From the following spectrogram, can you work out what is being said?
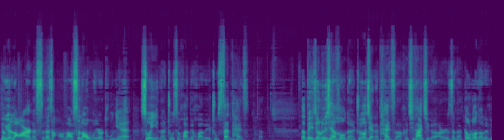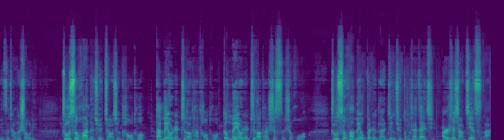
由于老二呢死得早，老四、老五又是同年，所以呢朱慈焕被换为朱三太子。啊那北京沦陷后呢，朱由检的太子啊和其他几个儿子呢都落到了李自成手里。朱慈焕呢，却侥幸逃脱，但没有人知道他逃脱，更没有人知道他是死是活。朱慈焕没有奔着南京去东山再起，而是想借此啊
